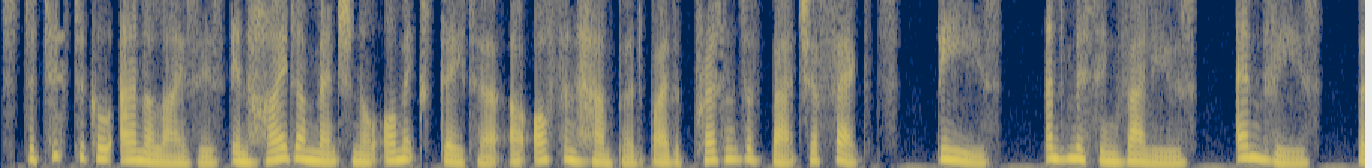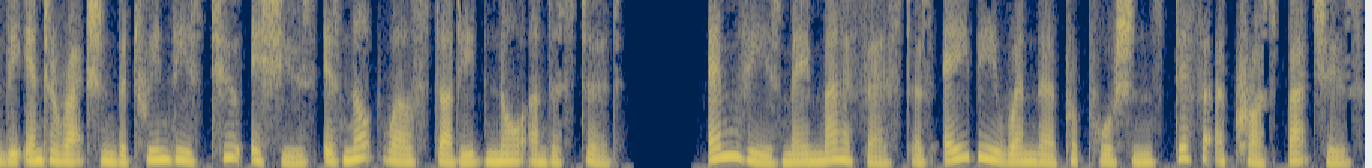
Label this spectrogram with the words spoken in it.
Statistical analyses in high dimensional omics data are often hampered by the presence of batch effects, Bs, and missing values, MVs, but the interaction between these two issues is not well studied nor understood. MVs may manifest as AB when their proportions differ across batches.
